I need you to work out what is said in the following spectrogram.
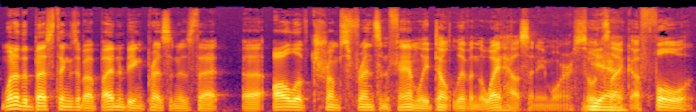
one of the best things about Biden being president is that uh, all of Trump's friends and family don't live in the White House anymore. So it's like a full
